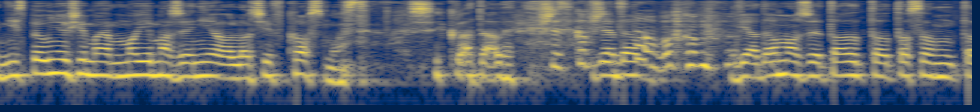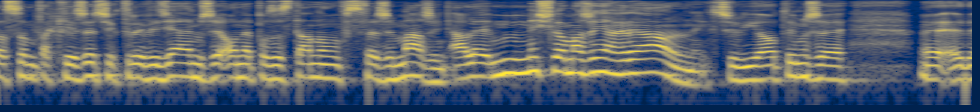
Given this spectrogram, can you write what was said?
nie spełniło się moje marzenie o locie w kosmos na przykład, ale... Wszystko przed wiadomo, tobą. Wiadomo, że to, to, to, są, to są takie rzeczy, które wiedziałem, że one pozostaną w sferze marzeń, ale myślę o marzeniach realnych, czyli o tym, że e,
